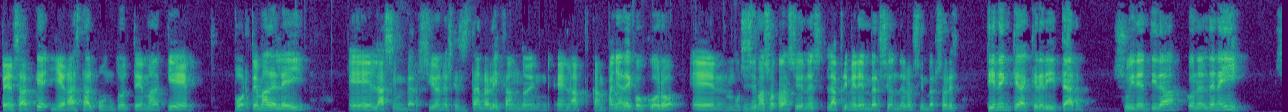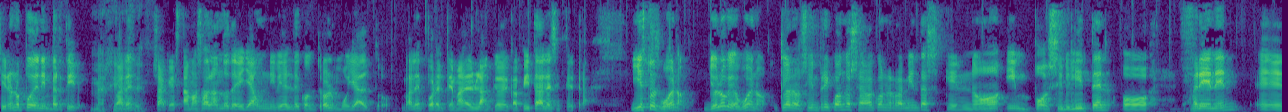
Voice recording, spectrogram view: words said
Pensad que llega hasta el punto el tema que, por tema de ley, eh, las inversiones que se están realizando en, la campaña de Cocoro, en muchísimas ocasiones, la primera inversión de los inversores tienen que acreditar su identidad con el DNI. Si no, no pueden invertir, ¿vale? O sea, que estamos hablando de ya un nivel de control muy alto, ¿vale? Por el tema del blanqueo de capitales, etcétera. Y esto es bueno, yo lo veo bueno. Claro, siempre y cuando se haga con herramientas que no imposibiliten o frenen eh,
